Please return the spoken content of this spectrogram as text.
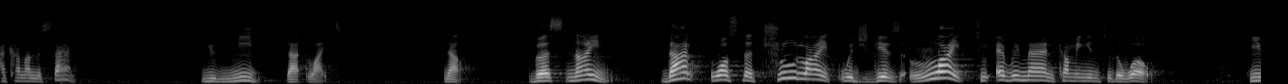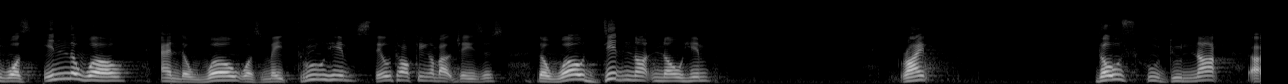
I can understand. You need that light. Now, verse 9 that was the true light which gives light to every man coming into the world. He was in the world, and the world was made through him. Still talking about Jesus. The world did not know him. Right? Those who do not, uh,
